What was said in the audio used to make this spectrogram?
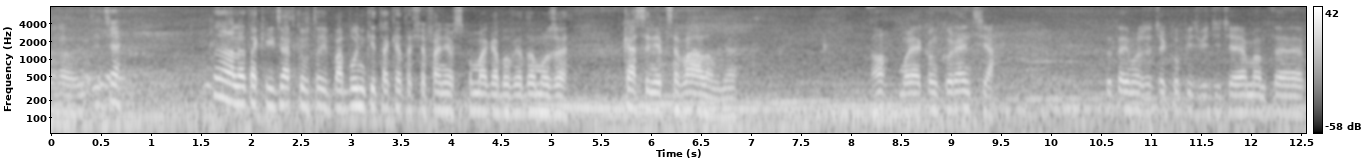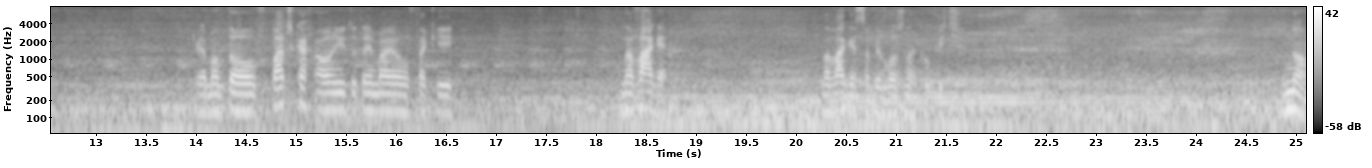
O, widzicie? No ale takich dziadków to i babuńki takie to się fajnie wspomaga, bo wiadomo, że kasy nie przewalą, nie? O, moja konkurencja. Tutaj możecie kupić, widzicie, ja mam te... Ja mam to w paczkach, a oni tutaj mają w taki... Na wagę. Na wagę sobie można kupić. No,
